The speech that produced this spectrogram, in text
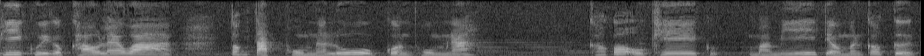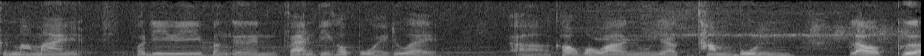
พี่คุยกับเขาแล้วว่า ต้องตัดผมนะลูกโกนผมนะเขาก็โอเคมามีเดี๋ยวมันก็เกิดขึ้นมาใหม่ พอดีบังเอิญแฟนพี่เขาป่วยด้วยเขาบอกว่าหนูอยากทำบุญ แล้วเผื่อ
